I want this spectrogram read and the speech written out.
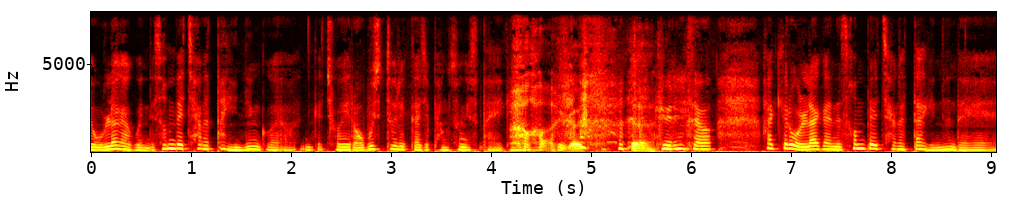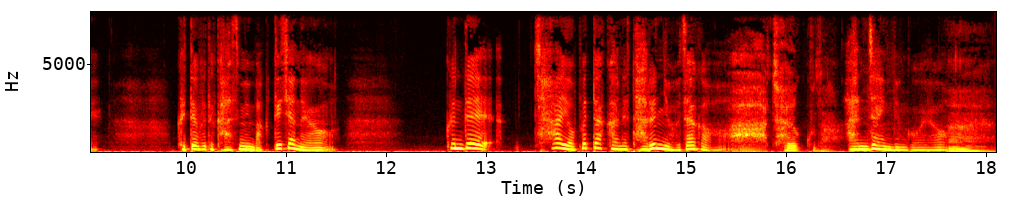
올라가고 있는데 선배 차가 딱 있는 거예요. 그러니까 저희 love story까지 방송에서 다 얘기해요. 그러니까, 예. 그래서 학교로 올라가는 선배 차가 딱 있는데 그때부터 가슴이 막 뛰잖아요. 근데 차 옆에 딱 가는 다른 여자가 아, 차였구나. 앉아 있는 거예요. 예.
